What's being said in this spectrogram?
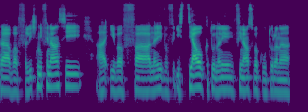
а, в лични финанси а, и в, а, нали, в изцяло като нали, финансова култура на,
